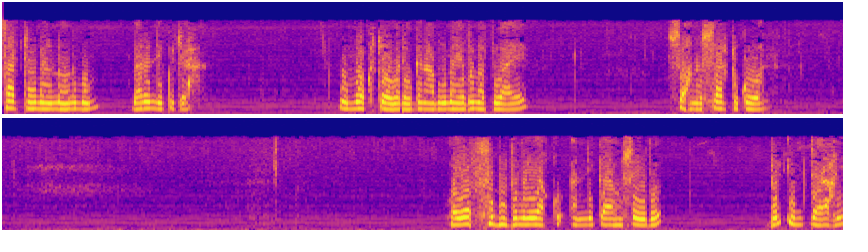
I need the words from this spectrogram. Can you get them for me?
sart mel noonu moom dara nekku ca moom moo ko coobare wu gannaaw bu ñu mayee ba noppi waaye soxna sartu ko woon wa yafsudu dana yàqu an nikaahu sëy ba bil imtaaxi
